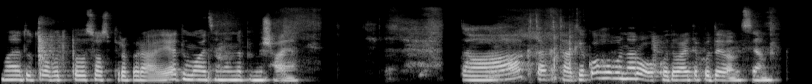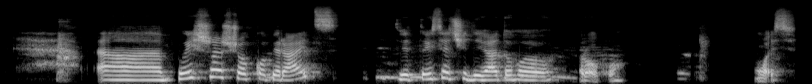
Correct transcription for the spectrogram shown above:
У мене тут робот пилосос прибирає. Я думаю, це нам не помішає. Так, так, так. Якого вона року? Давайте подивимося. Е, пише, що Copyrights 2009 року. Ось.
